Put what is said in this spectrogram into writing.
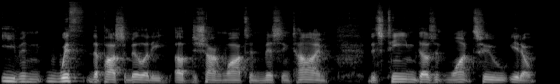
even with the possibility of Deshaun Watson missing time, this team doesn't want to, you know,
